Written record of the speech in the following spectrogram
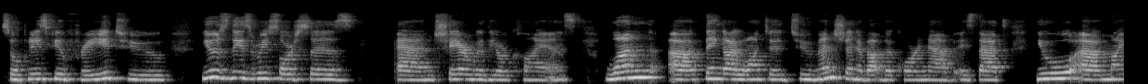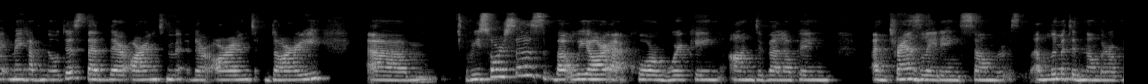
So please feel free to use these resources and share with your clients. One uh, thing I wanted to mention about the CoreNav is that you uh, might may have noticed that there aren't there aren't Dari um, resources, but we are at core working on developing and translating some a limited number of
